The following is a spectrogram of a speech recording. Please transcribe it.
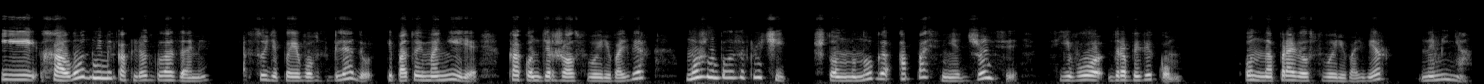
и холодными, как лед, глазами. Судя по его взгляду и по той манере, как он держал свой револьвер, можно было заключить, что он много опаснее Джонси с его дробовиком. Он направил свой револьвер на меня.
